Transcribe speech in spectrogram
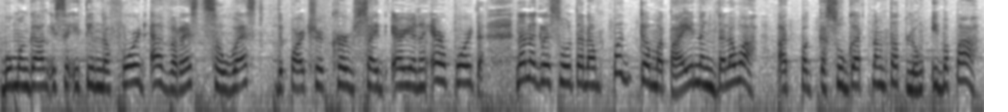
bumangga ang isang itim na Ford Everest sa West Departure Curbside area ng airport na nagresulta ng pagkamatay ng dalawa at pagkasugat ng tatlong iba pa.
